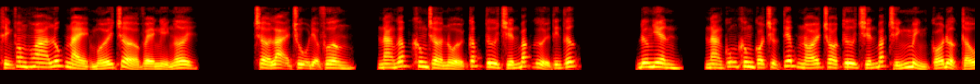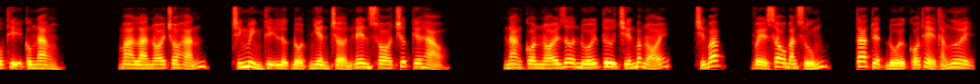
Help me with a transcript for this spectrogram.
Thịnh Phong Hoa lúc này mới trở về nghỉ ngơi. Trở lại trụ địa phương, nàng gấp không chờ nổi cấp tư chiến bắc gửi tin tức. Đương nhiên, nàng cũng không có trực tiếp nói cho tư chiến bắc chính mình có được thấu thị công năng, mà là nói cho hắn, chính mình thị lực đột nhiên trở nên so trước kia hảo. Nàng còn nói dỡn đối tư chiến bắc nói, chiến bắc, về sau bắn súng, ta tuyệt đối có thể thắng ngươi.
